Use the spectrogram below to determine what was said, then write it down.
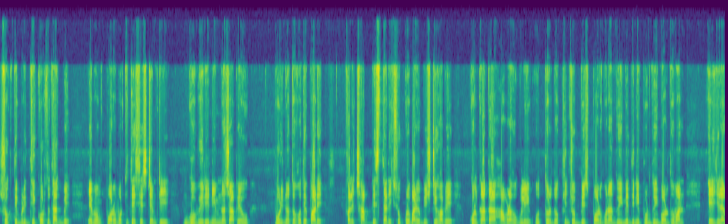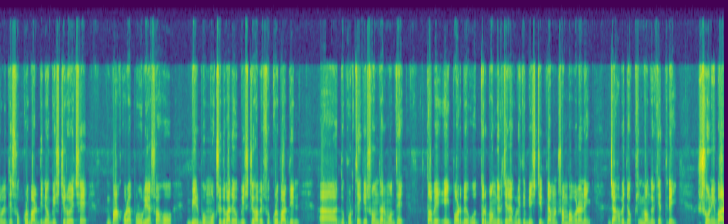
শক্তি বৃদ্ধি করতে থাকবে এবং পরবর্তীতে সিস্টেমটি গভীর নিম্নচাপেও পরিণত হতে পারে। ফলে ছাব্বিশ তারিখ শুক্রবারেও বৃষ্টি হবে কলকাতা, হাওড়া, হুগলি, উত্তর, দক্ষিণ চব্বিশ, পরগনা, দুই মেদিনীপুর, দুই বর্ধমান। এই জেলাগুলিতে শুক্রবার দিনেও বৃষ্টি রয়েছে। বাঁকুড়া, পুরুলিয়া সহ বীরভূম, মুর্শিদাবাদেও বৃষ্টি হবে শুক্রবার দিন দুপুর থেকে সন্ধ্যার মধ্যে। তবে এই পর্বে উত্তরবঙ্গের জেলাগুলিতে বৃষ্টির তেমন সম্ভাবনা নেই, যা হবে দক্ষিণবঙ্গের ক্ষেত্রেই। শনিবার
